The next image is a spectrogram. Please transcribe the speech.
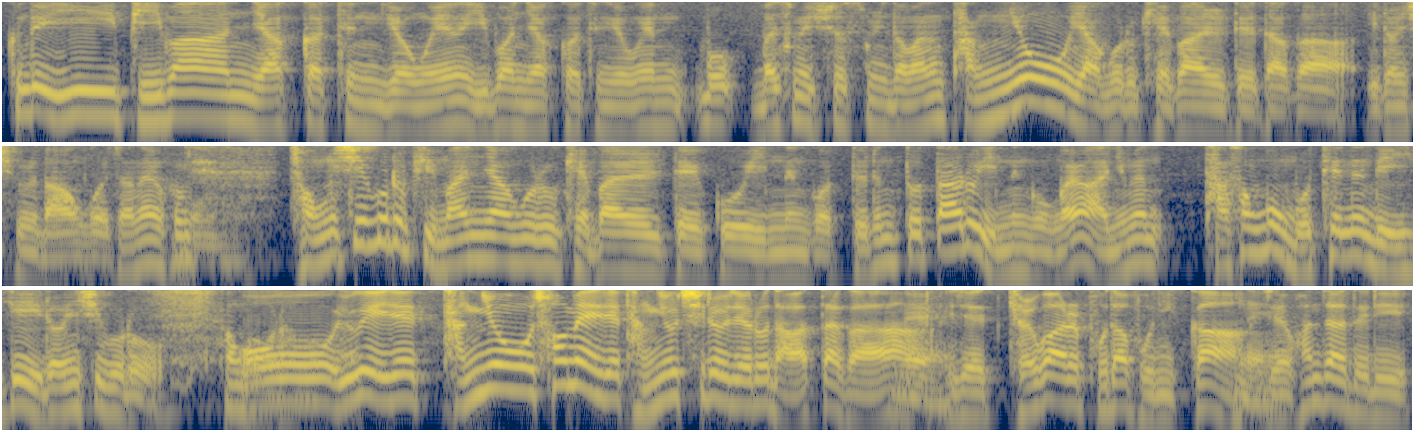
근데 이 비만 약 같은 경우에는 이번 약 같은 경우에는 뭐 말씀해 주셨습니다만 당뇨 약으로 개발되다가 이런 식으로 나온 거잖아요. 그럼 네네. 정식으로 비만 약으로 개발되고 있는 것들은 또 따로 있는 건가요? 아니면 다 성공 못 했는데 이게 이런 식으로 성공을 한 어, 이게 이제 당뇨 처음에 이제 당뇨 치료제로 나왔다가 네. 이제 결과를 보다 보니까 네. 이제 환자들이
